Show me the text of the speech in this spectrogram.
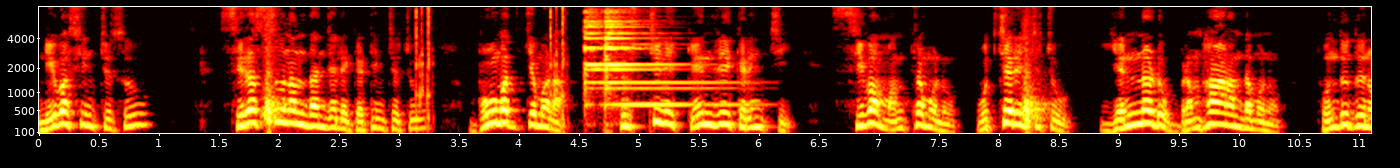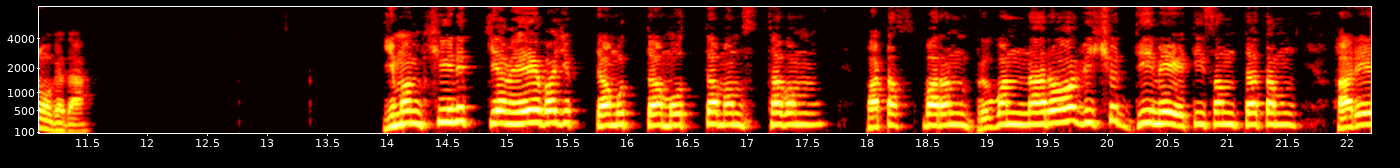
నివసించుచు శిరస్సునందంజలి ఘటించుచు భూమధ్యమున దృష్టిని కేంద్రీకరించి శివ మంత్రమును ఉచ్చరించుచు ఎన్నడు బ్రహ్మానందమును పొందుదునో గదా? ఇమం హి నిత్యమేవ యుక్తముత్తమోత్తమం స్థవం పటస్మరన్ భ్రువన్నరో విశుద్ధిమేతి సంతతం హరే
